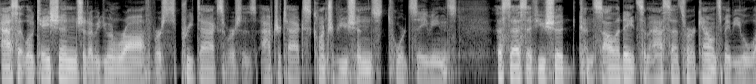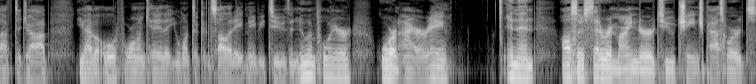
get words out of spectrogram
Asset location? Should I be doing Roth versus pre tax versus after tax contributions towards savings? Assess if you should consolidate some assets or accounts. Maybe you left a job, you have an old 401k that you want to consolidate maybe to the new employer or an IRA. And then also set a reminder to change passwords.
